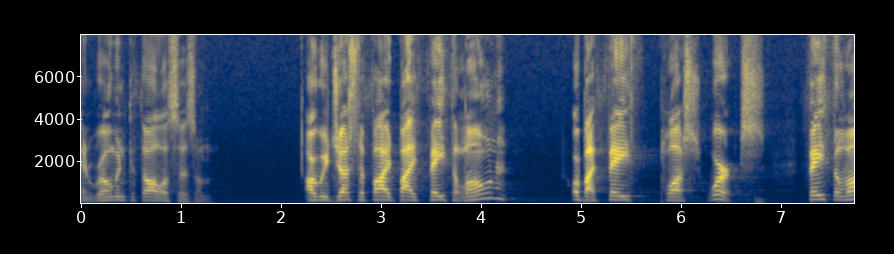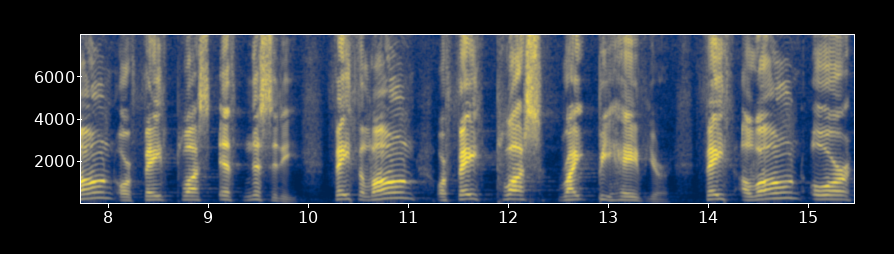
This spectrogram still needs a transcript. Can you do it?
and Roman Catholicism. Are we justified by faith alone or by faith plus works? Faith alone or faith plus ethnicity? Faith alone or faith plus right behavior? Faith alone or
